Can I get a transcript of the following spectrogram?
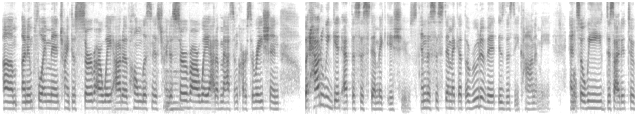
um, unemployment, trying to serve our way out of homelessness, trying mm -hmm. to mm-hmm. serve our way out of mass incarceration. But how do we get at the systemic issues? And the systemic at the root of it is this economy. And well, so we decided to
